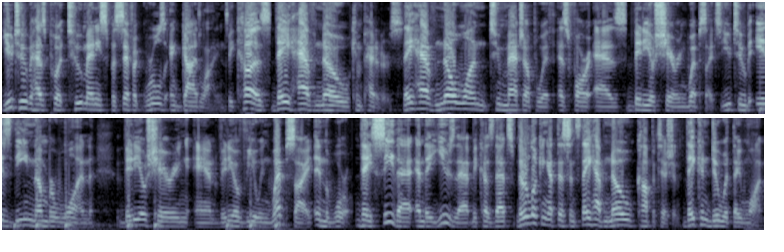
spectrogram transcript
YouTube has put too many specific rules and guidelines because they have no competitors. They have no one to match up with as far as video sharing websites. YouTube is the number one video sharing and video viewing website in the world. They see that and they use that because that's they're looking at this since they have no competition. They can do what they want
